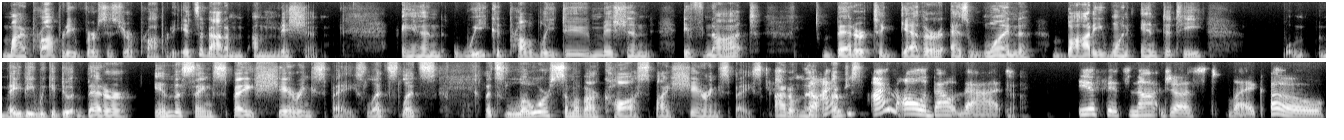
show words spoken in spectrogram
my property versus your property, it's about a, a mission. And we could probably do mission, if not better together as one body, one entity. Maybe we could do it better in the same space sharing space let's let's let's lower some of our costs by sharing space i don't know so I'm, I'm, just i'm all about that yeah. If it's not just like oh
